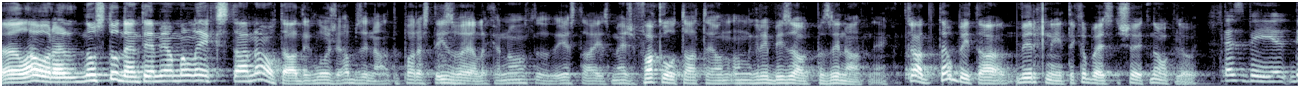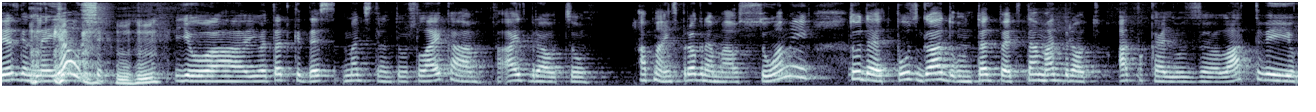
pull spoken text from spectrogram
Laura, nu, studentiem jau man liekas, tā nav tāda gluži apzināta parasta izvēle, ka nu, iestājies meža fakultātē un, un gribi izaugt par zinātnieku. Kāda tev bija tā virknīte, kāpēc tu šeit nokļuvi? Tas bija diezgan nejauši. Mhm. jo, jo tad, kad es maģistrantūras laikā aizbraucu apmaiņas programmā uz Somiju, studēt pusgadu, un tad pēc tam atbraucu atpakaļ uz uh, Latviju.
